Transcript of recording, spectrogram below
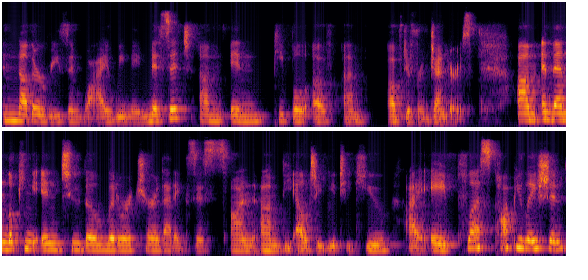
another reason why we may miss it um, in people of um, of different genders. Um, and then looking into the literature that exists on um, the LGBTQIA plus population,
